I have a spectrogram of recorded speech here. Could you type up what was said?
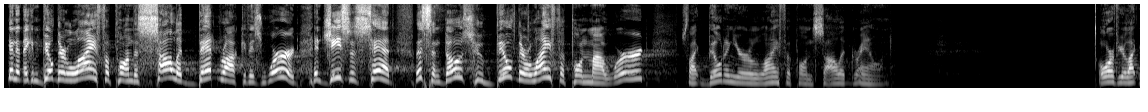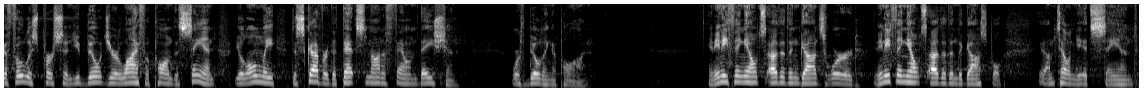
and that they can build their life upon the solid bedrock of His Word. And Jesus said, Listen, those who build their life upon my Word, it's like building your life upon solid ground. Or if you're like the foolish person, you build your life upon the sand, you'll only discover that that's not a foundation worth building upon. and anything else other than God's word, and anything else other than the gospel, I'm telling you, it's sand.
